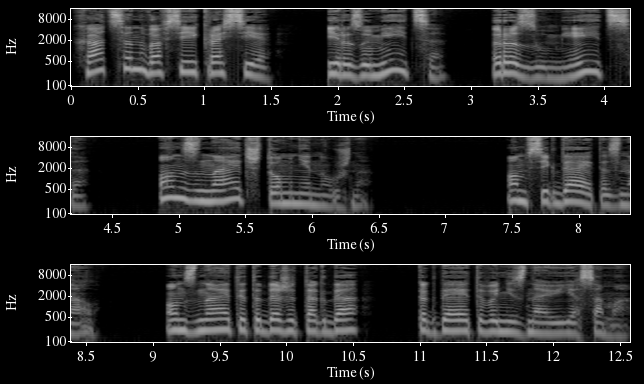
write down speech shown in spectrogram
Хадсон во всей красе. И, разумеется, разумеется, он знает, что мне нужно. Он всегда это знал. Он знает это даже тогда, когда этого не знаю я сама.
